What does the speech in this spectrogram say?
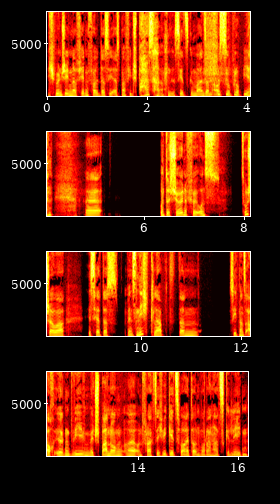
Ich wünsche Ihnen auf jeden Fall, dass Sie erstmal viel Spaß haben, das jetzt gemeinsam auszuprobieren. Äh, und das Schöne für uns Zuschauer ist ja, dass wenn es nicht klappt, dann sieht man es auch irgendwie mit Spannung äh, und fragt sich, wie geht's weiter und woran hat es gelegen.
